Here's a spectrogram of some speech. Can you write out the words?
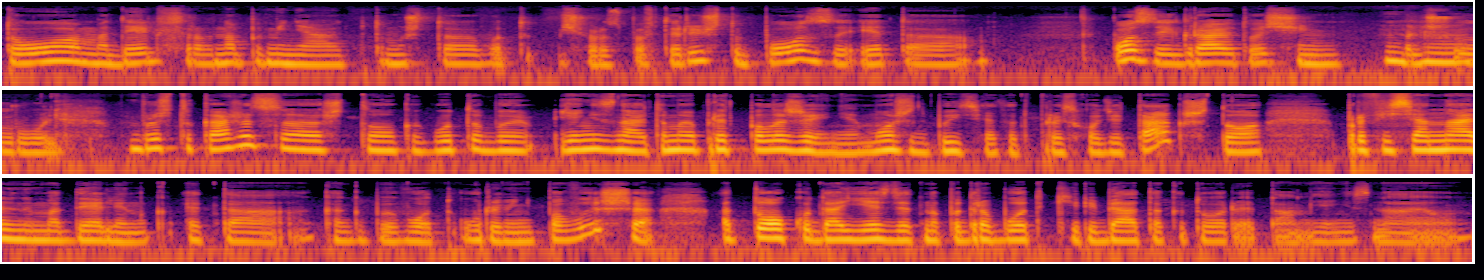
то модель все равно поменяют, потому что вот еще раз повторюсь, что позы это позы играют очень угу. большую роль. Просто кажется, что как будто бы, я не знаю, это мое предположение, может быть, это происходит так, что профессиональный моделинг — это как бы вот уровень повыше, а то, куда ездят на подработки ребята, которые там, я не знаю,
